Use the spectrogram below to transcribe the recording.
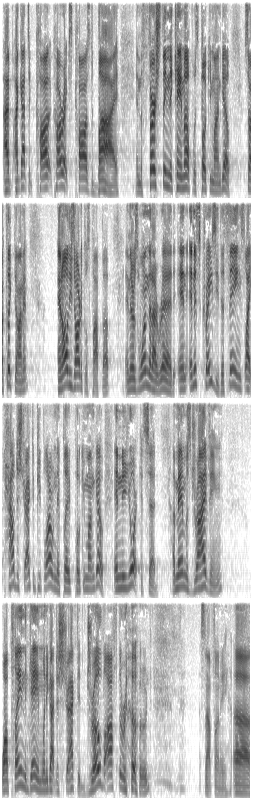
I, I got to car, car wrecks caused by, and the first thing that came up was Pokemon Go. So I clicked on it, and all these articles pop up. And there's one that I read, and, and it's crazy. The things like how distracted people are when they play Pokemon Go. In New York, it said a man was driving while playing the game when he got distracted, drove off the road. That's not funny. Uh,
